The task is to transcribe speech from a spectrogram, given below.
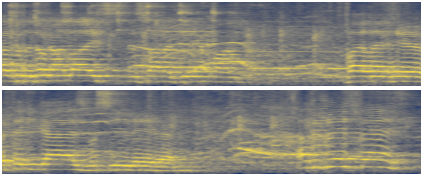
guys for the Dogon Lights. This time I DM on violin here. Thank you guys. We'll see you later. Happy Bliss Fest!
